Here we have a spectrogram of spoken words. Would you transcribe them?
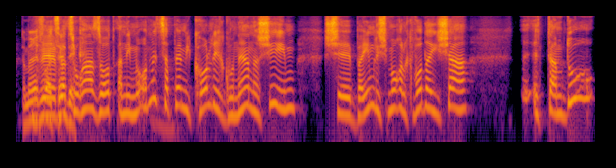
זאת אומרת, איפה הצדק? ובצורה הזאת, אני מאוד מצפה מכל ארגוני הנשים שבאים לשמור על כבוד האישה, תעמדו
